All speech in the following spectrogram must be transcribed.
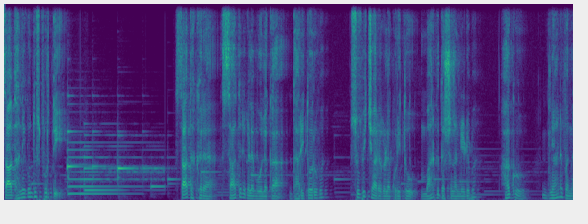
ಸಾಧನೆಗೊಂದು ಸ್ಫೂರ್ತಿ. ಸಾಧಕರ ಸಾಧನೆಗಳ ಮೂಲಕ ದಾರಿ ತೋರುವ, ಸುವಿಚಾರಗಳ ಕುರಿತು ಮಾರ್ಗದರ್ಶನ ನೀಡುವ ಹಾಗೂ ಜ್ಞಾನವನ್ನ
